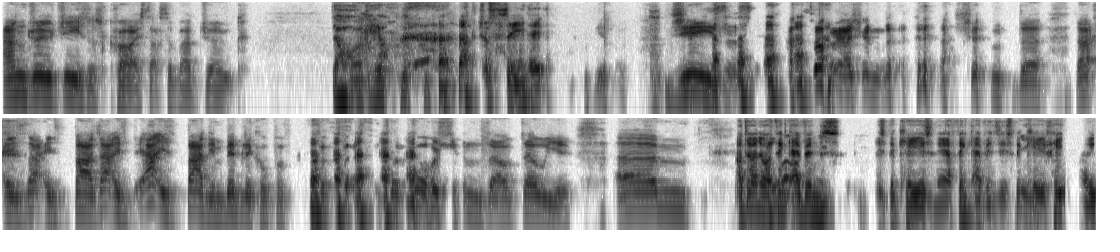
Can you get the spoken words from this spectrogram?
Andrew, Jesus Christ, that's a bad joke. Oh, I've just seen it. Yeah. Jesus, sorry, I shouldn't. I shouldn't. Uh, that is that is bad. That is that is bad in biblical proportions. I'll tell you. Um, I don't know. I think Evans is the key, isn't he? I think Evans is the key. If he plays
